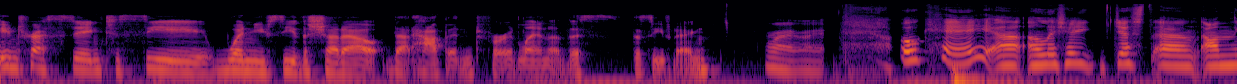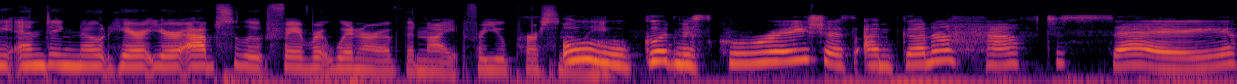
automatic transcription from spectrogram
interesting to see when you see the shutout that happened for Atlanta this this evening. Right, right. Okay, uh, Alicia, just uh, on the ending note here, your absolute favorite winner of the night for you personally. Oh, goodness gracious. I'm going to have to say.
